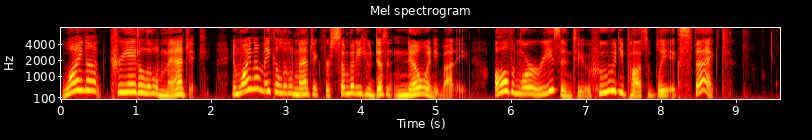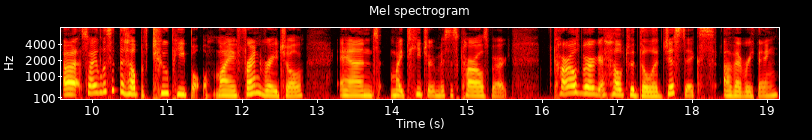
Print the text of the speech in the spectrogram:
why not create a little magic? And why not make a little magic for somebody who doesn't know anybody? All the more reason to. Who would you possibly expect? Uh, so I enlisted the help of two people my friend Rachel and my teacher, Mrs. Carlsberg. Carlsberg helped with the logistics of everything,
